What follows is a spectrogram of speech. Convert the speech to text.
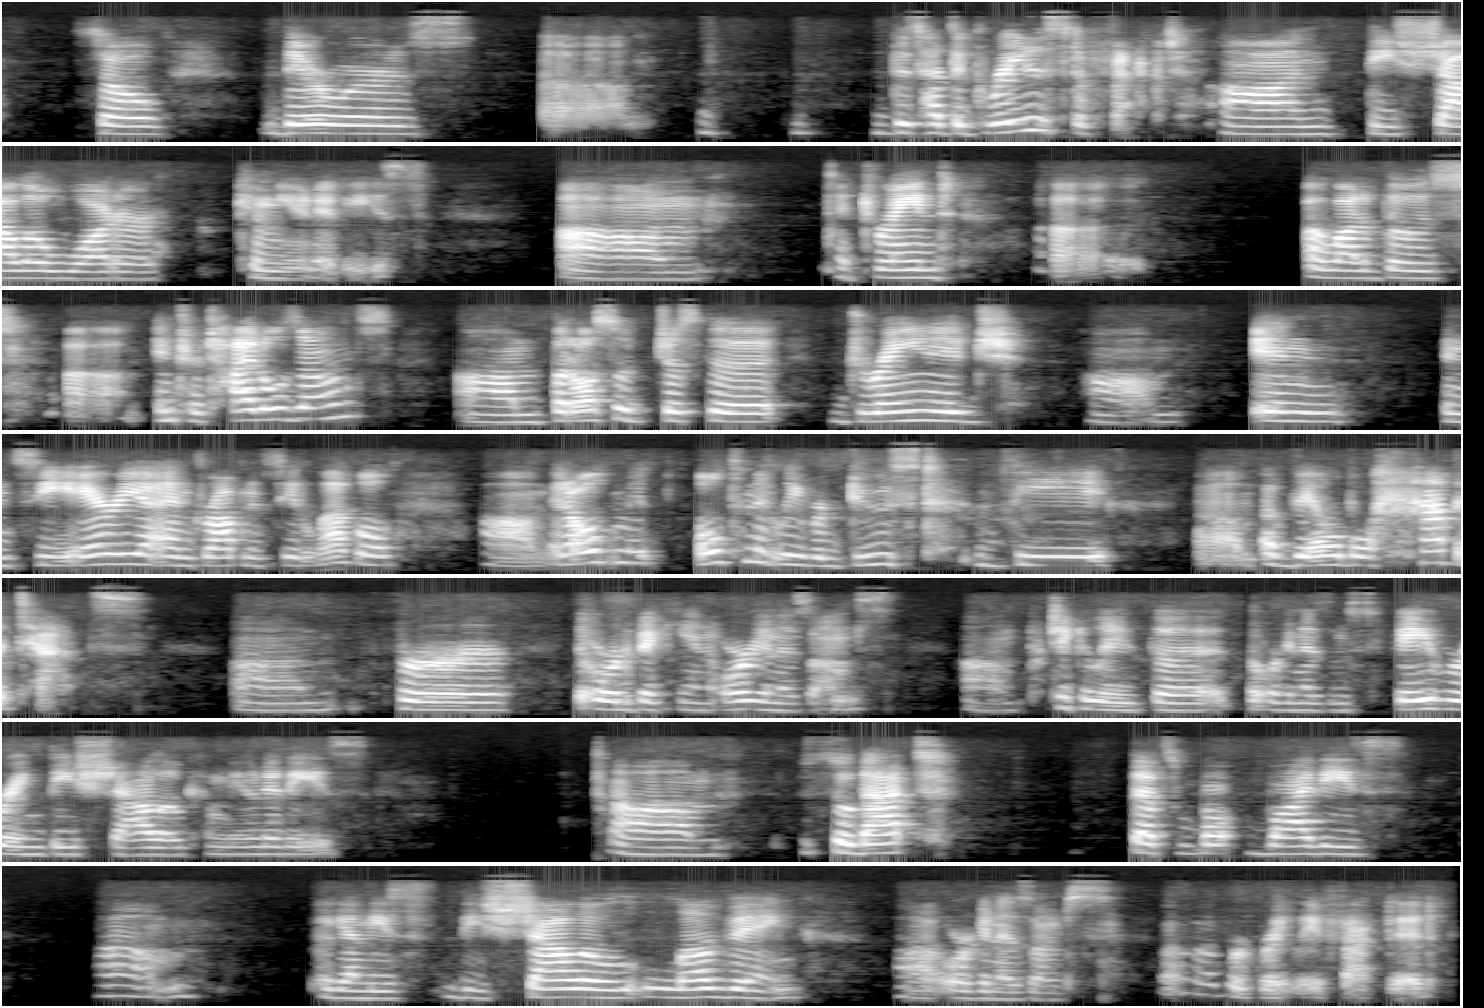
So there was uh, this had the greatest effect on these shallow water communities. Um, it drained uh, a lot of those uh, intertidal zones, um, but also just the drainage um, in in sea area and drop in sea level. Um, it ultimate, ultimately reduced the um, available habitats um, for the Ordovician organisms, um, particularly the, the organisms favoring these shallow communities. so that that's why these um, again, these these shallow, loving uh, organisms uh, were greatly affected.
